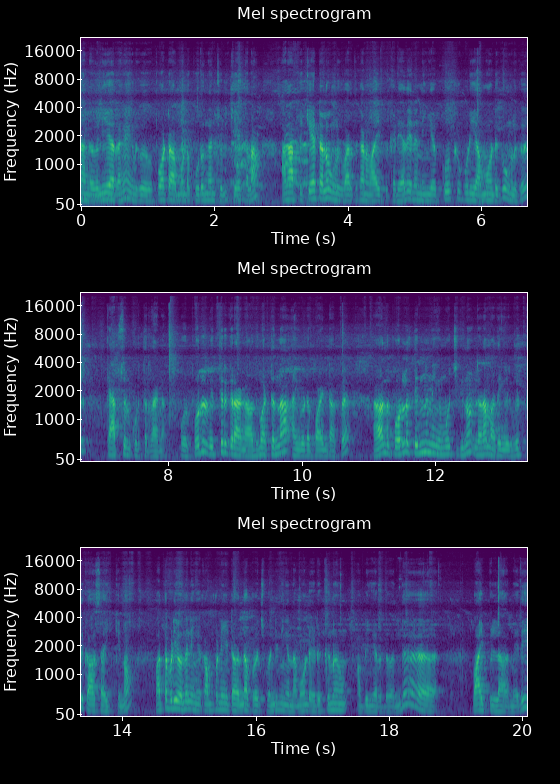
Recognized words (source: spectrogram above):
நாங்கள் வெளியேறாங்க எங்களுக்கு போட்ட அமௌண்ட்டை கொடுங்கன்னு சொல்லி கேட்கலாம். ஆனால் அப்படி கேட்டாலும் உங்களுக்கு வரதுக்கான வாய்ப்பு கிடையாது. ஏன்னா நீங்கள் கொடுக்கக்கூடிய அமௌண்ட்டுக்கு உங்களுக்கு கேப்சூல் கொடுத்துட்றாங்க. ஒரு பொருள் விற்றுருக்குறாங்க அது மட்டும்தான் அவங்களோட பாயிண்ட் ஆஃப் அதனால் அந்த பொருளை தின்னு நீங்கள் மூச்சிக்கணும். இல்லைனா மற்றவங்களுக்கு விற்று காசு ஆக்கிக்கணும் மற்றபடி வந்து நீங்கள் கம்பெனிகிட்ட வந்து அப்ரோச் பண்ணி நீங்கள் அந்த அமௌண்ட் எடுக்கணும் அப்படிங்கிறது வந்து வாய்ப்பு இல்லாத மாரி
